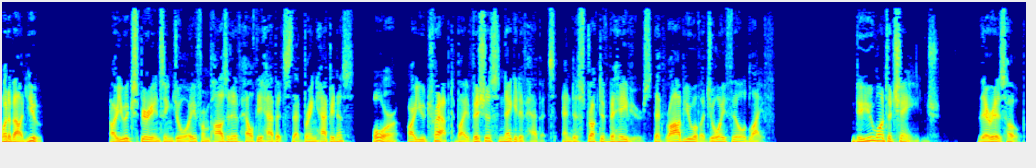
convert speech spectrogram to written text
What about you? Are you experiencing joy from positive, healthy habits that bring happiness? Or are you trapped by vicious, negative habits and destructive behaviors that rob you of a joy filled life? Do you want to change? There is hope.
